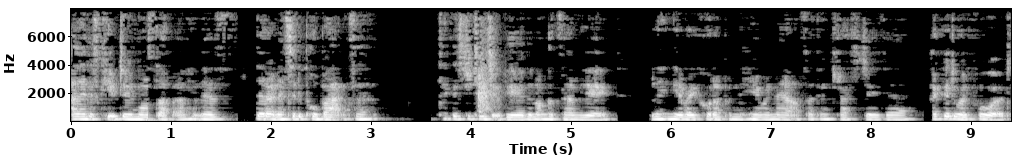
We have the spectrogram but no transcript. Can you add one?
and they just keep doing more stuff. I think there's they don't necessarily pull back to take a strategic view, the longer term view. They can get very caught up in the here and now. So I think strategy is a, a good way forward.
